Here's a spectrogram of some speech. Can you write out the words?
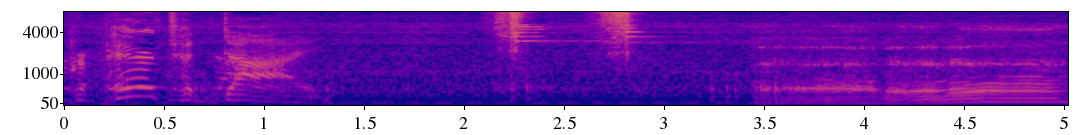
It. Prepare to die. Uh, da, da, da.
